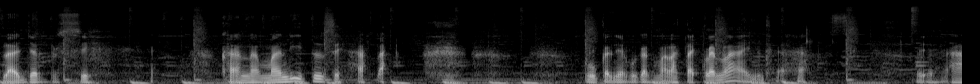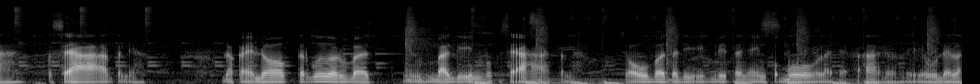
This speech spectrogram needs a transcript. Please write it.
belajar bersih. Karena mandi itu sehat. Bukannya bukan malah tagline lain. Ya, ah, kesehatan ya. Udah kayak dokter gue baru bagi info kesehatan. Coba tadi beritanya info bola ya. Aduh ya udahlah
